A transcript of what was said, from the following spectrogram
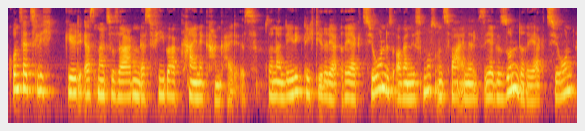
Grundsätzlich gilt erstmal zu sagen, dass Fieber keine Krankheit ist, sondern lediglich die Reaktion des Organismus, und zwar eine sehr gesunde Reaktion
